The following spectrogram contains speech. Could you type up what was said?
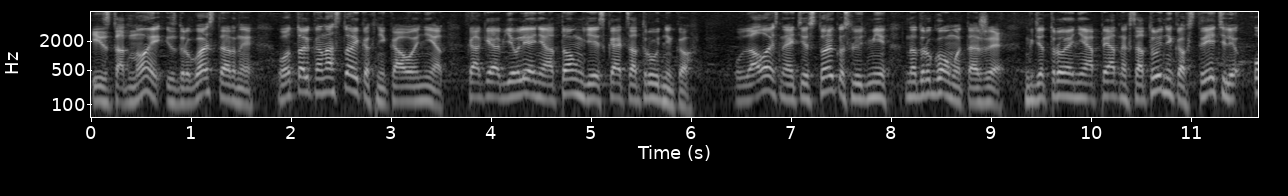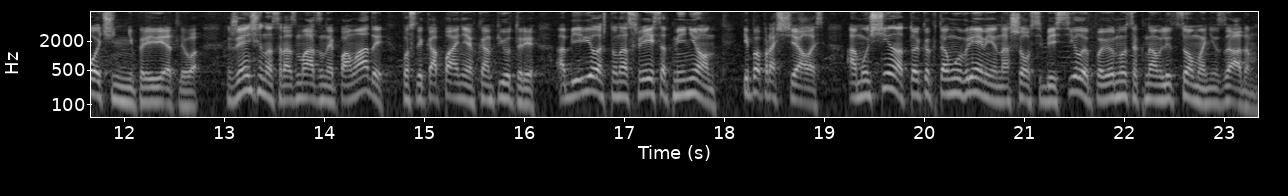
И с одной, и с другой стороны. Вот только на стойках никого нет. Как и объявление о том, где искать сотрудников. Удалось найти стойку с людьми на другом этаже, где трое неопрятных сотрудников встретили очень неприветливо. Женщина с размазанной помадой после копания в компьютере объявила, что наш рейс отменен, и попрощалась, а мужчина только к тому времени нашел в себе силы повернуться к нам лицом, а не задом.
